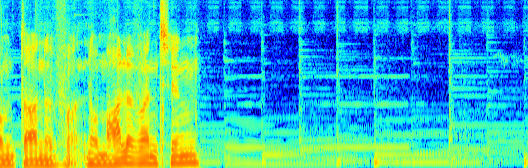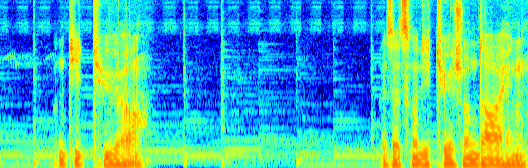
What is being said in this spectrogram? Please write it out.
Kommt da eine normale Wand hin. Und die Tür. Jetzt setzen wir die Tür schon dahin.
